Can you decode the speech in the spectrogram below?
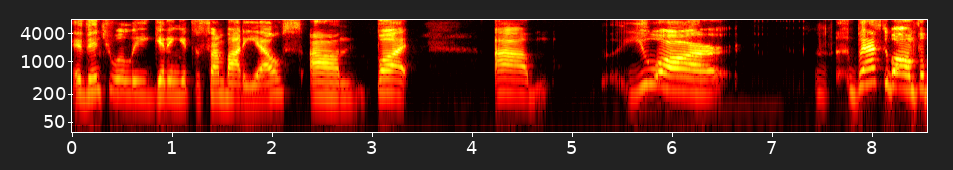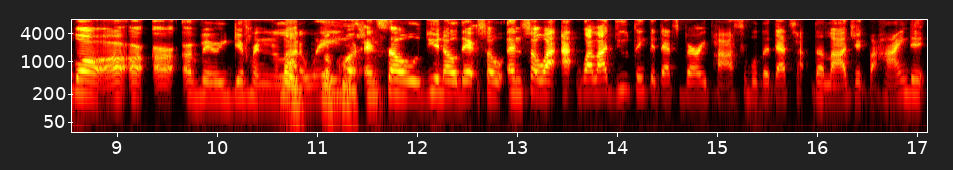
eventually getting it to somebody else. Um, but um, you are basketball and football are, are, are, very different in a lot of ways no and so you know there so and so I, I, while i do think that that's very possible that that's the logic behind it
